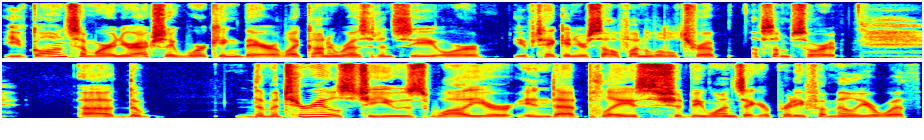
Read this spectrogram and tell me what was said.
you've gone somewhere and you're actually working there, like on a residency, or you've taken yourself on a little trip of some sort. Uh, the the materials to use while you're in that place should be ones that you're pretty familiar with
